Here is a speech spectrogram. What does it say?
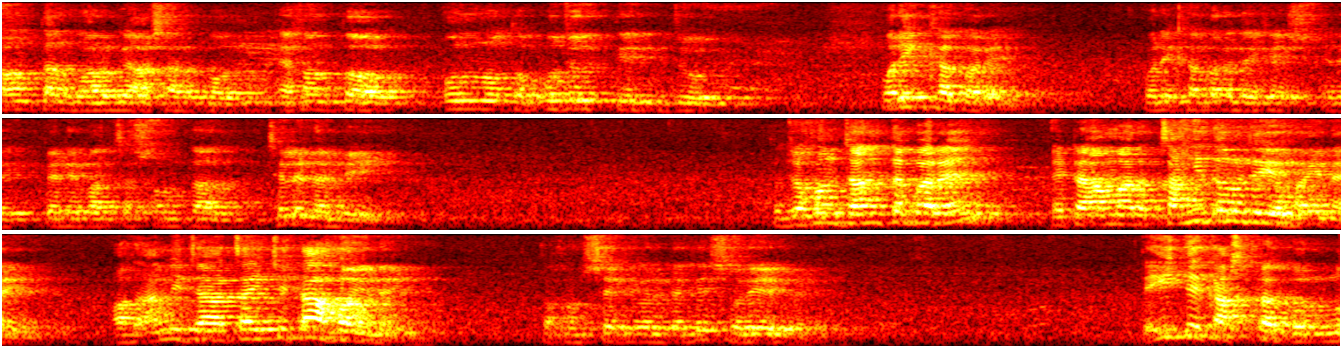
সন্তান গর্ভে আসার পর এখন তো উন্নত প্রযুক্তির যুগ। পরীক্ষা করে। পরীক্ষা করে দেখে পেটে বাচ্চা সন্তান, ছেলে না মেয়ে? তো যখন জানতে পারে এটা আমার চাহিদা অনুযায়ী হয় নাই আমি যা চাইছি তা হয় নাই, তখন সে এটাকে সরিয়ে ফেলে। এই যে কাজটা করল,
